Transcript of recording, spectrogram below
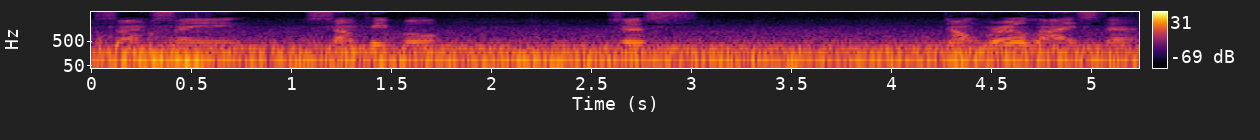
some saying some people just don't realize that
